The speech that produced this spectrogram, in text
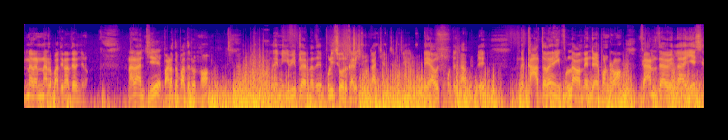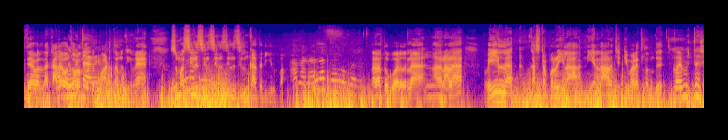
இன்னும் ரெண்டு நாள் பார்த்தீங்கன்னா தெரிஞ்சிடும் நல்லா இருந்துச்சு. படத்தை பார்த்துட்டு வந்தோம். வந்து இன்னைக்கு வீட்டில் என்னது புளிச்சோறு கரிசமாக காய்ச்சி வச்சிருச்சு. முட்டையை அவிச்சு முட்டை சாப்பிட்டுட்டு இந்த காற்றை தான் இன்னைக்கு ஃபுல்லாக வந்து என்ஜாய் பண்ணுறோம் ஃபேன் தேவையில்லை ஏசி தேவையில்லை கதவை திறந்து விட்டு. படுத்தோன்னு வச்சுக்கங்களேன். சும்மா சிலு சிலு சிலு சிலு சிலுன்னு காத்தடிக்குதுப்பா. நல்லா தூக்கம் வருதுல்ல? அதனால் வெயிலில் கஷ்டப்படுறீங்களா? நீ எல்லாரும் செட்டிப்பாளையத்தில் வந்து கோயம்புத்தூர்.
